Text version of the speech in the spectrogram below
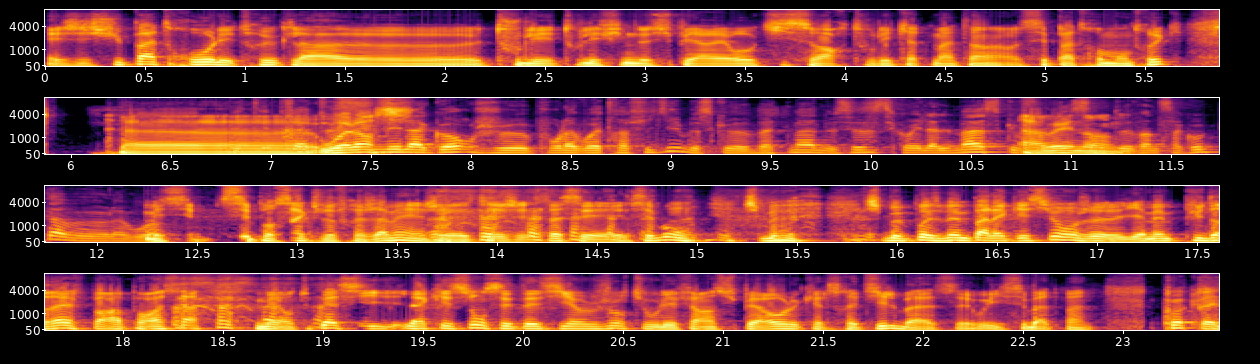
Et je suis pas trop les trucs là, euh, tous les tous les films de super-héros qui sortent tous les quatre matins. C'est pas trop mon truc. Euh, ou alors, la gorge pour la voix trafiquée parce que Batman, c'est ça, c'est quand il a le masque, Ah ouais, de 25 octaves euh, la voix. mais c'est pour ça que je le ferai jamais. Je- sais, ça, c'est c'est bon. Je me, je me pose même pas la question. Il y a même plus de rêve par rapport à ça. Mais en tout cas, si la question c'était si un jour tu voulais faire un super-héros, lequel serait-il? Bah, c'est oui, c'est Batman. Quoique la,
